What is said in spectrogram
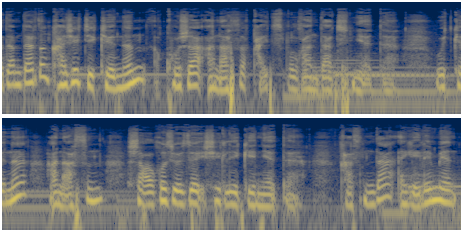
Адамдардың қажет екенін қожа анасы қайтыс болғанда түсінеді. Өйткені анасын жалғыз өзі жерлеген еді. Қасында әйелі мен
